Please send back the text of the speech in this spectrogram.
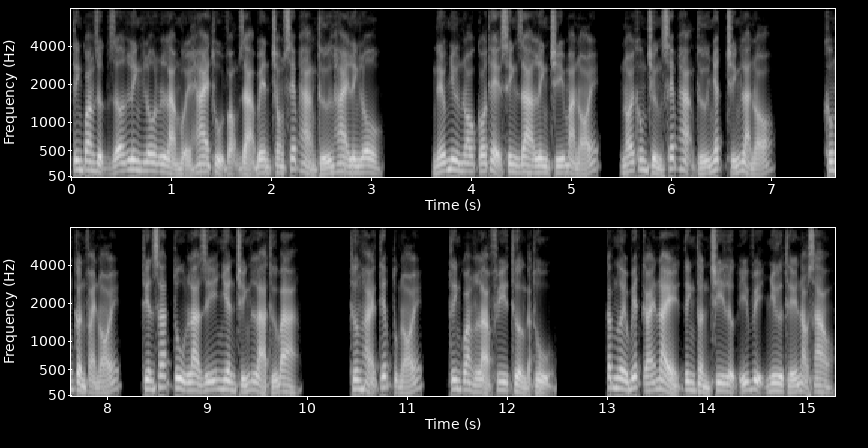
tinh quang rực rỡ linh lô là mười hai thủ vọng giả bên trong xếp hạng thứ hai linh lô. Nếu như nó có thể sinh ra linh trí mà nói nói không chừng xếp hạng thứ nhất chính là nó. Không cần phải nói, thiên sát tu la dĩ nhiên chính là thứ ba. Thương hải tiếp tục nói tinh quang là phi thường đặc thù các ngươi biết cái này tinh thần chi lực ý vị như thế nào sao?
